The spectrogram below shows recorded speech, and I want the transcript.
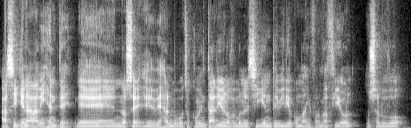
Así que nada, mi gente, eh, no sé, eh, dejadme vuestros comentarios, nos vemos en el siguiente vídeo con más información. Un saludo.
